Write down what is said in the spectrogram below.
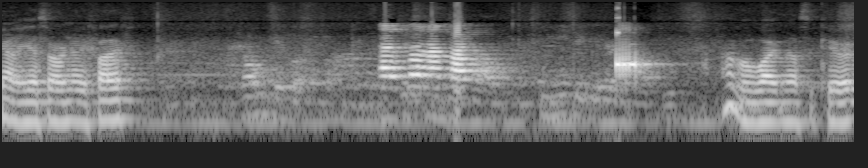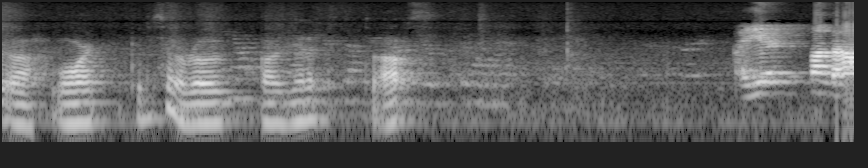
County SR 95. I don't give a fuck. You need to get her help. I have a white male security uh, warrant. Could you send a road uh, unit to ops? Manda.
